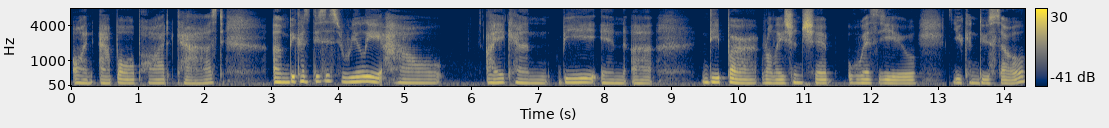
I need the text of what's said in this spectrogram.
on Apple Podcast. Um, because this is really how I can be in a deeper relationship with you, you can do so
